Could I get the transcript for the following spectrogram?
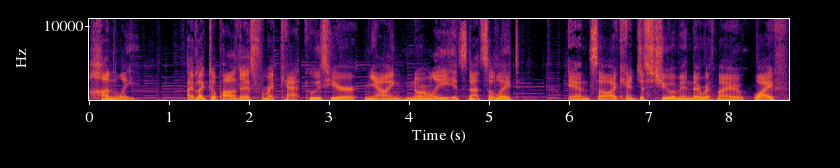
Hunley. I'd like to apologize for my cat who is here meowing. Normally, it's not so late, and so I can't just shoo him in there with my wife,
